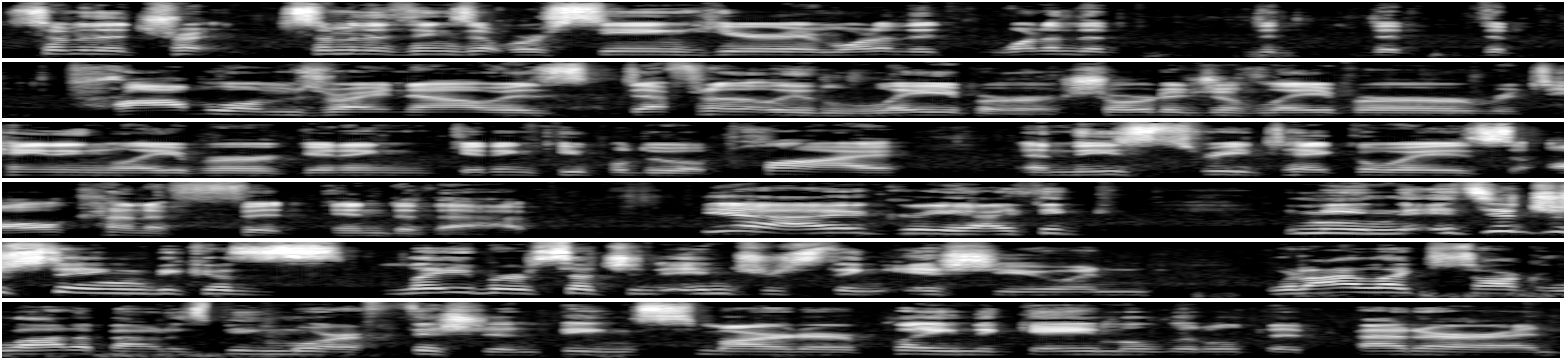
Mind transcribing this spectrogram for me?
some of the tre- some of the things that we're seeing here, and one of the one of the the, the, the problems right now is definitely labor, shortage of labor, retaining labor, getting getting people to apply, and these three takeaways all kind of fit into that. Yeah, I agree. I think I mean, it's interesting because labor is such an interesting issue. And what I like to talk a lot about is being more efficient, being smarter, playing the game a little bit better. And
